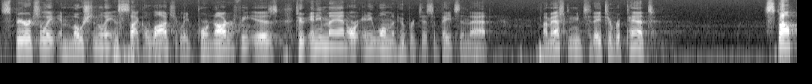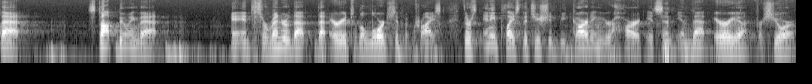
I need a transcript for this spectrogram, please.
spiritually, emotionally, and psychologically pornography is to any man or any woman who participates in that. I'm asking you today to repent. Stop that. Stop doing that. And, and surrender that, that area to the Lordship of Christ. If there's any place that you should be guarding your heart, it's in, in that area for sure.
